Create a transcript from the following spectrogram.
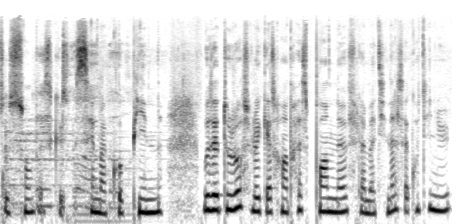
Ce son parce que c'est ma copine. Vous êtes toujours sur le 93.9, la matinale, ça continue.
